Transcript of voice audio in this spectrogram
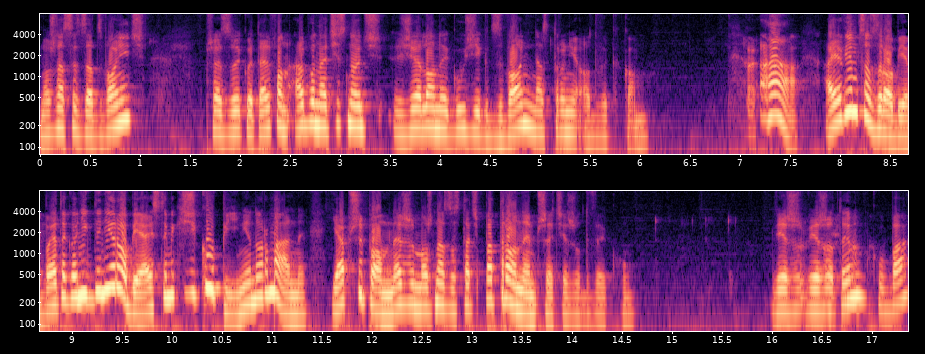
Można sobie zadzwonić przez zwykły telefon albo nacisnąć zielony guzik dzwoń na stronie odwyk.com. Tak. A, a ja wiem co zrobię, bo ja tego nigdy nie robię. Ja jestem jakiś głupi, nienormalny. Ja przypomnę, że można zostać patronem przecież odwyku. Wiesz, wiesz o tym, Kuba?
